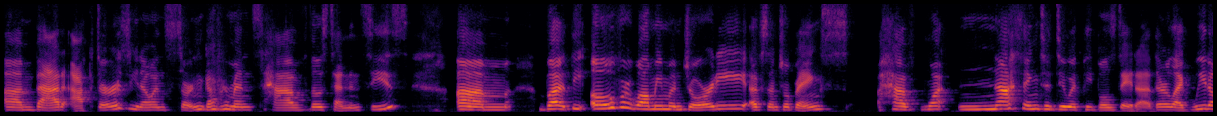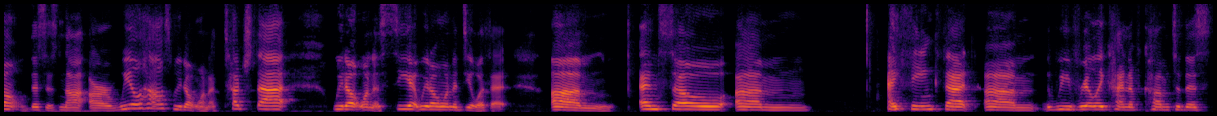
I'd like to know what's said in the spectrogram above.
um, bad actors you know and certain governments have those tendencies. Um but the overwhelming majority of central banks have want nothing to do with people's data. They're like we don't this is not our wheelhouse. We don't want to touch that. We don't want to see it. We don't want to deal with it. Um and so um i think that um we've really kind of come to this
